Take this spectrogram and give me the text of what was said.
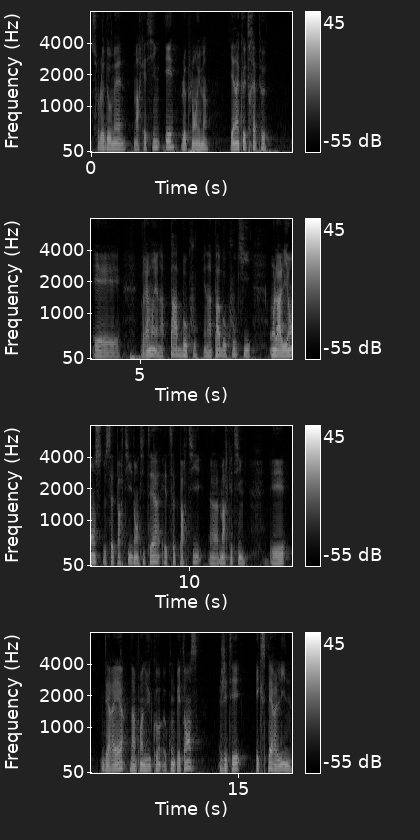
sur le domaine marketing et le plan humain. Il n'y en a que très peu. Et vraiment, il n'y en a pas beaucoup. Il n'y en a pas beaucoup qui ont l'alliance de cette partie identitaire et de cette partie euh, marketing. Et derrière, d'un point de vue compétence, j'étais expert lean,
